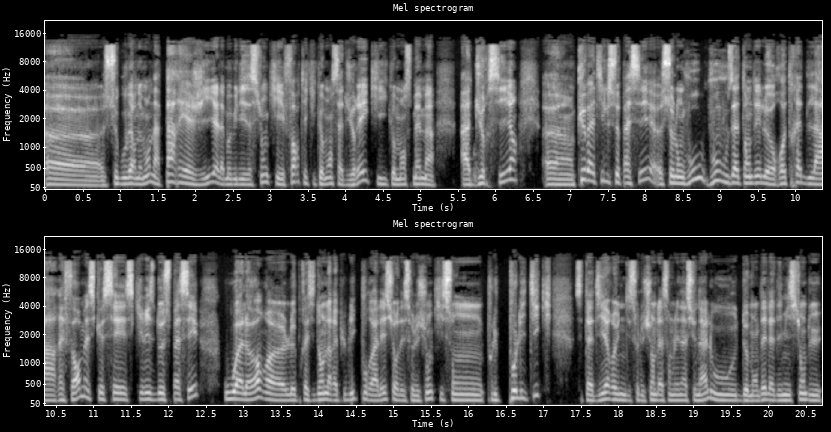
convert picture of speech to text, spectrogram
Euh, ce gouvernement n'a pas réagi à la mobilisation qui est forte et qui commence à durer, qui commence même à, durcir. Euh, que va-t-il se passer selon vous? Vous, vous attendez le retrait de la réforme Est-ce que c'est ce qui risque de se passer? Ou alors le président de la République pourrait aller sur des solutions qui sont plus politiques, c'est-à-dire une dissolution de l'Assemblée nationale ou demander la démission du,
